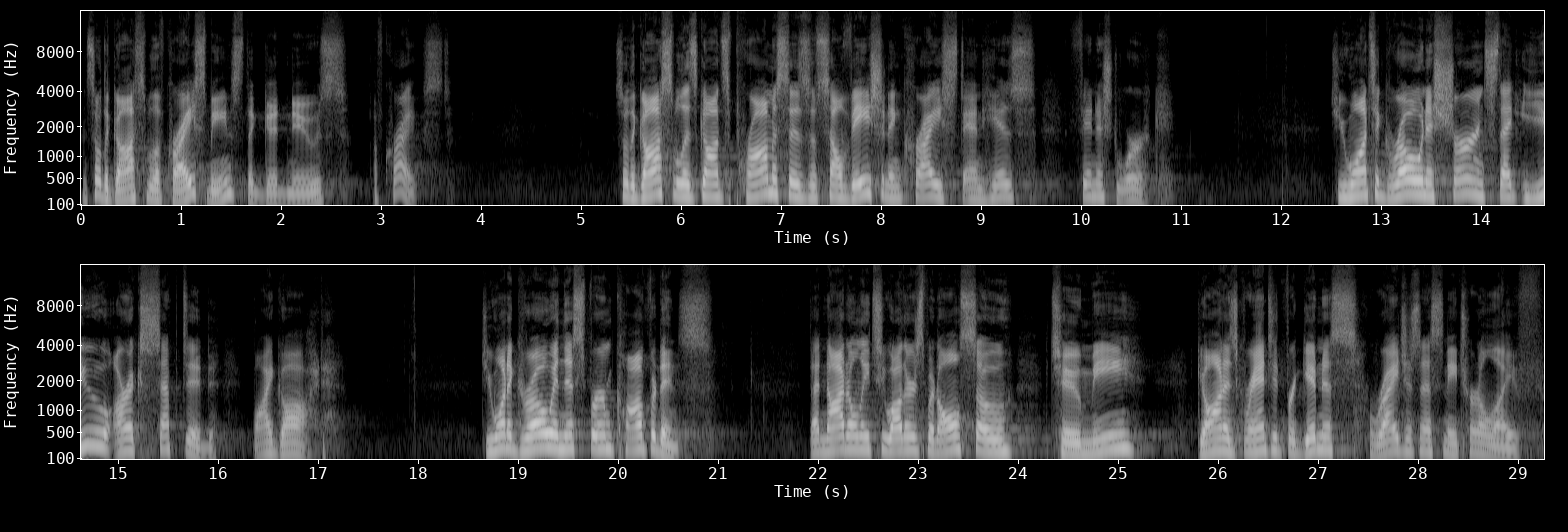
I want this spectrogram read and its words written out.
And so the gospel of Christ means the good news of Christ. So the gospel is God's promises of salvation in Christ and his finished work. Do you want to grow in assurance that you are accepted by God? Do you want to grow in this firm confidence that not only to others, but also to me, God has granted forgiveness, righteousness, and eternal life?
